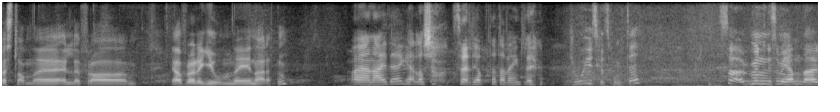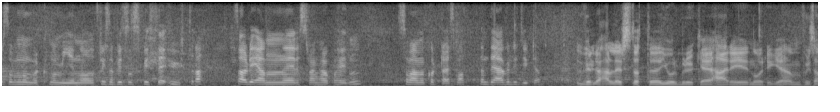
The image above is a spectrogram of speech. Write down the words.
Vestlandet eller fra, ja, fra regionene i nærheten? Å ja, nei, det er jeg heller ikke så veldig opptatt av, egentlig. Jo, i utgangspunktet. Så, men liksom igjen, det er liksom noe med økonomien og f.eks. hvis du spiser ute, da. Så har du en restaurant her oppe på høyden som er med kortreist mat, men det er veldig dyrt igjen. Vil du heller støtte jordbruket her i Norge enn f.eks.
